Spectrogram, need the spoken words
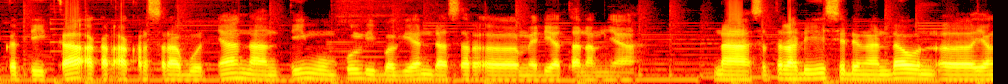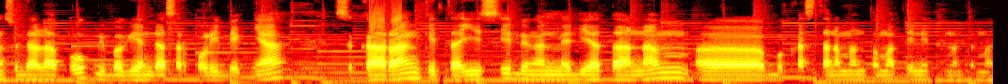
ketika akar-akar serabutnya nanti ngumpul di bagian dasar e, media tanamnya Nah, setelah diisi dengan daun uh, yang sudah lapuk di bagian dasar polybagnya, sekarang kita isi dengan media tanam uh, bekas tanaman tomat ini, teman-teman.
